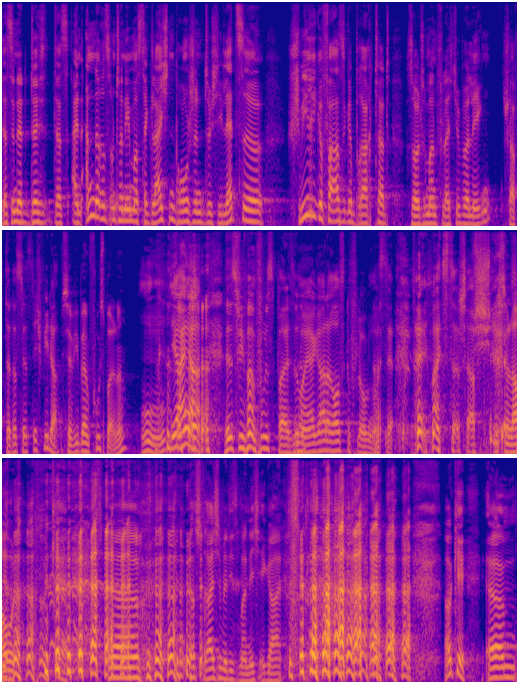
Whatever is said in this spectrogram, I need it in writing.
das, der, das ein anderes Unternehmen aus der gleichen Branche durch die letzte schwierige Phase gebracht hat, sollte man vielleicht überlegen, schafft er das jetzt nicht wieder. Ist ja wie beim Fußball, ne? Mhm. Ja, ja, ist wie beim Fußball. Sind wir ja gerade rausgeflogen aus der Weltmeisterschaft. Psst, nicht so laut. okay. äh, das streichen wir diesmal nicht, egal. okay, ähm,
